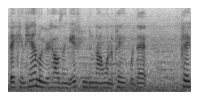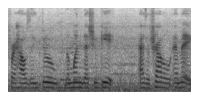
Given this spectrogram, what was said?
they can handle your housing if you do not want to pay with that pay for housing through the money that you get as a travel MA.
